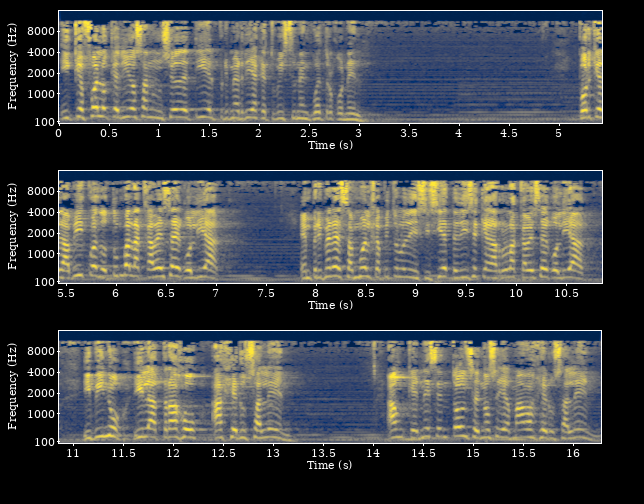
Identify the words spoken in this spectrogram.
¿Y qué fue lo que Dios anunció de ti el primer día que tuviste un encuentro con Él? Porque David cuando tumba la cabeza de Goliat, En 1 Samuel capítulo 17 dice que agarró la cabeza de Goliat y vino y la trajo a Jerusalén. Aunque en ese entonces no se llamaba Jerusalén.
